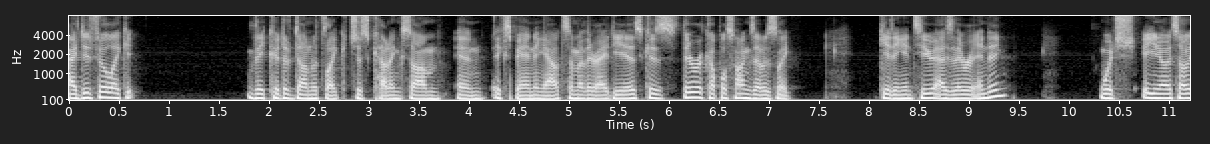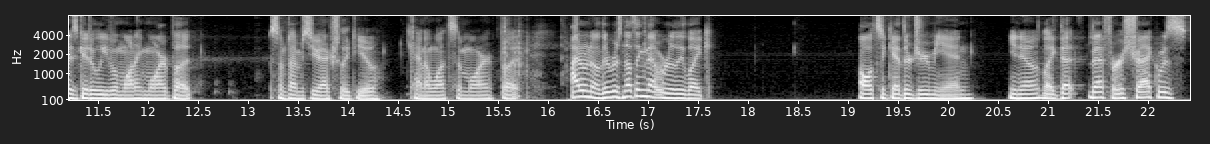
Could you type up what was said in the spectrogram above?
i did feel like it, they could have done with like just cutting some and expanding out some of their ideas because there were a couple songs i was like getting into as they were ending which you know it's always good to leave them wanting more but sometimes you actually do kind of want some more. But i don't know there was nothing that really like altogether drew me in you know? Like that that first track was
